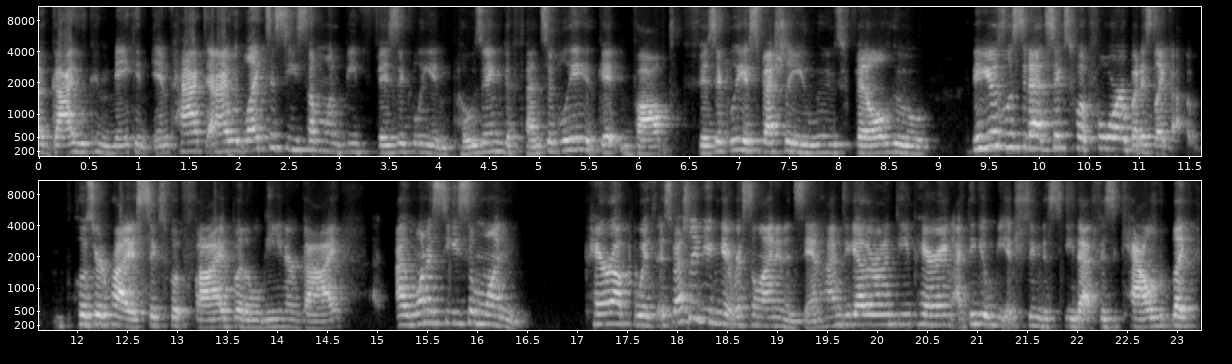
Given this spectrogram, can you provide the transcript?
a, guy who can make an impact. And I would like to see someone be physically imposing defensively, get involved physically, especially you lose Phil, who I think he was listed at six foot four, but is like closer to probably a six foot five, but a leaner guy. I want to see someone pair up with, especially if you can get Ristolainen and Sanheim together on a D pairing. I think it would be interesting to see that physical. Like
